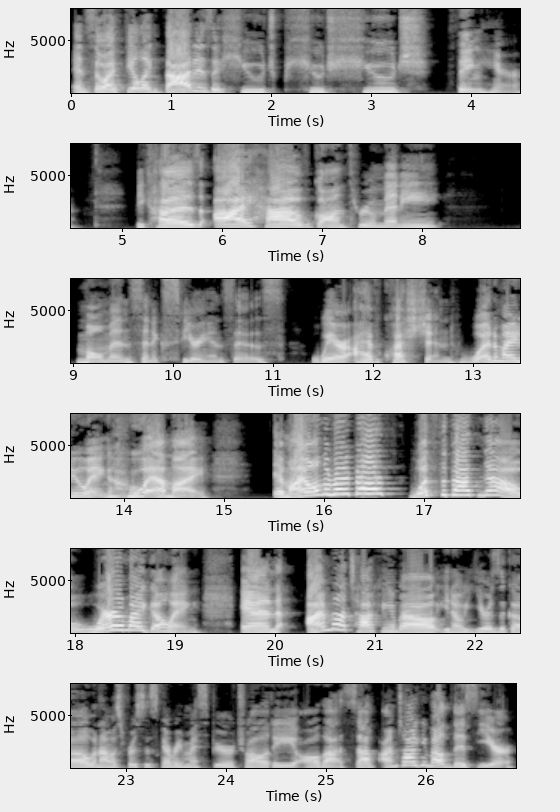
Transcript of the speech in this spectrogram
And so I feel like that is a huge, huge, huge thing here because I have gone through many moments and experiences where I have questioned, what am I doing? Who am I? Am I on the right path? What's the path now? Where am I going? And I'm not talking about, you know, years ago when I was first discovering my spirituality, all that stuff. I'm talking about this year.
